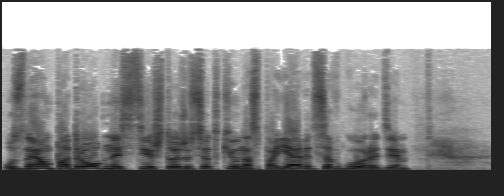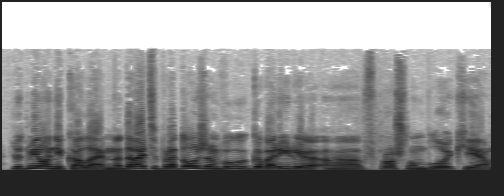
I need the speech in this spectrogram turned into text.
узнаем подробности, что же все-таки у нас появится в городе. Людмила Николаевна, давайте продолжим. Вы говорили э, в прошлом блоке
